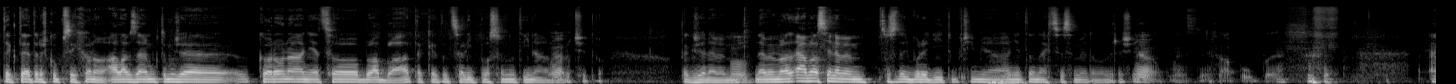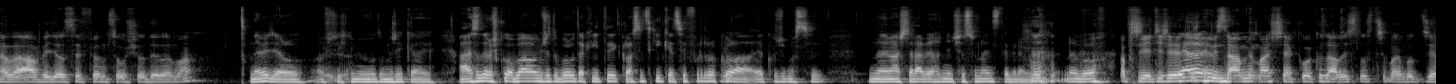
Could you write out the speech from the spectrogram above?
Tak to je trošku psycho, no. Ale vzhledem k tomu, že korona, něco, bla, bla, tak je to celý posunutý na Jo. určito. Takže nevím, nevím, já vlastně nevím, co se teď bude dít upřímně, a ani to nechce se mi to moc řešit. Jo, jasně, chápu úplně. Hele, a viděl jsi film Social Dilemma? Neviděl a všichni mi o tom říkají. A já se trošku obávám, že to budou taky ty klasický keci furt dokola, Hmm. jakože asi nemáš trávit hodně času na Instagramu, ne? nebo... A přijde ti, že ty, ty sám máš nějakou jako závislost třeba, nebo že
